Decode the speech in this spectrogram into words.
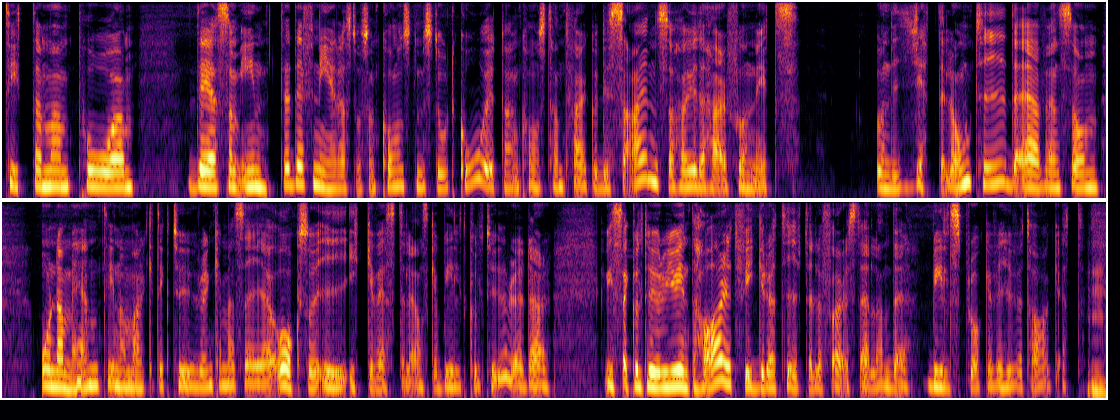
Tittar man på det som inte definieras då som konst med stort K utan konsthantverk och design så har ju det här funnits under jättelång tid, även som ornament inom arkitekturen kan man säga och också i icke-västerländska bildkulturer där vissa kulturer ju inte har ett figurativt eller föreställande bildspråk överhuvudtaget. Mm.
